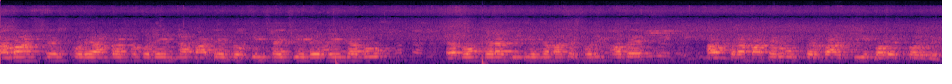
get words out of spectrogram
নামাজ শেষ করে আমরা সকলে মাঠের দক্ষিণ সাইড দিয়ে বের হয়ে যাব এবং যারা দ্বিতীয় জামাতে শরিক হবে, আপনারা মাঠের উত্তর পাশ দিয়ে প্রবেশ করবেন।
